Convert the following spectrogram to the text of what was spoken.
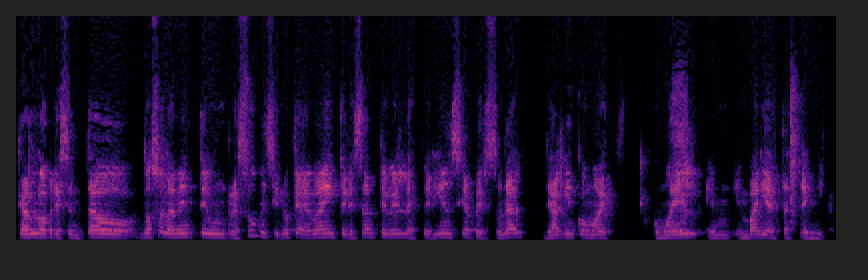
Carlos ha presentado no solamente un resumen, sino que además es interesante ver la experiencia personal de alguien como él, en, varias de estas técnicas.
